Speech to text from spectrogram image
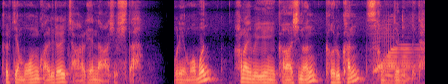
그렇게 몸 관리를 잘 해 나가십시다. 우리의 몸은 하나님의 영이 거하시는 거룩한 성전입니다.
